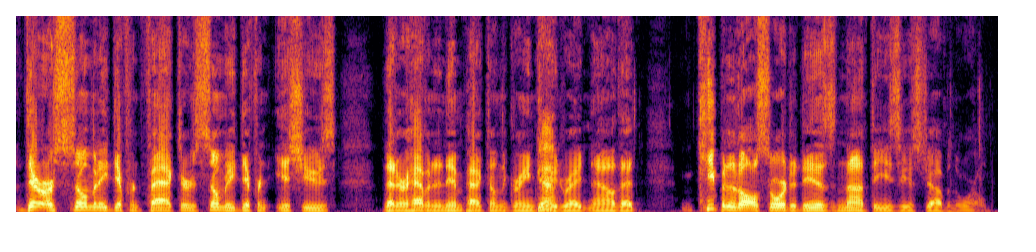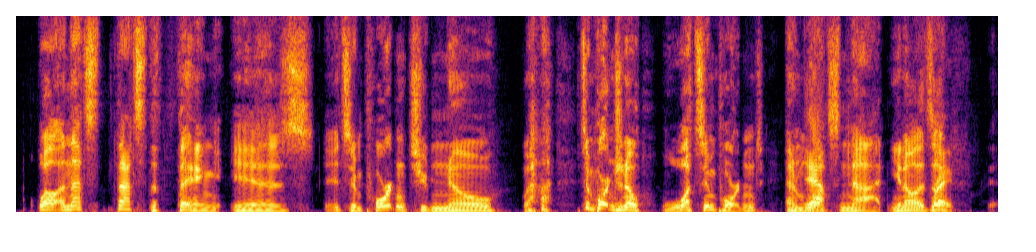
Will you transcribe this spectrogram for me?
there are so many different factors, so many different issues that are having an impact on the grain Yeah. trade right now. That keeping it all sorted is not the easiest job in the world. Well, and that's that's the thing is it's important to know well, it's important to know what's important and Yeah. what's not. You know, it's Right. like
